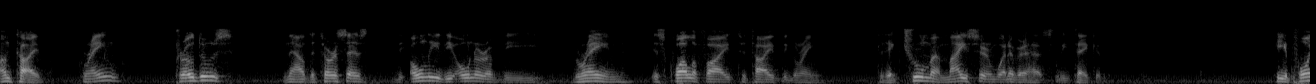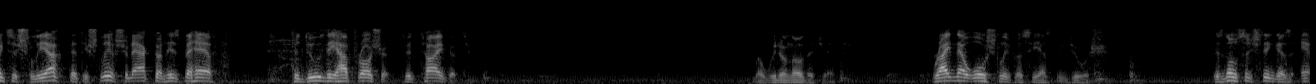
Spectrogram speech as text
untithed grain, produce. Now the Torah says the, only the owner of the grain is qualified to tithe the grain, to take truma, meiser, and whatever has to be taken he appoints a shliach that the shliach should act on his behalf to do the hafrosha, to tithe it. But we don't know that yet. Right now, all shlichus he has to be Jewish. There's no such thing as eh,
